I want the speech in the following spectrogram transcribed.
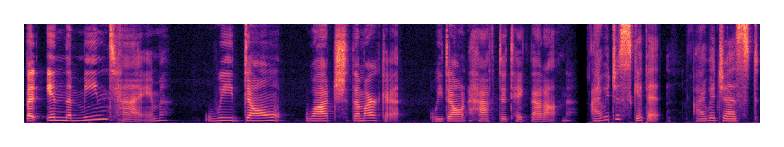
But in the meantime, we don't watch the market. We don't have to take that on. I would just skip it. I would just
